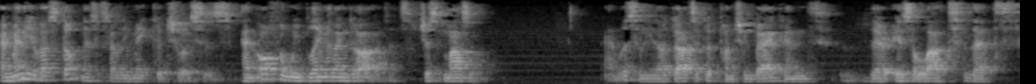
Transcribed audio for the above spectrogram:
And many of us don't necessarily make good choices. And often we blame it on God. It's just mazel. And listen, you know, God's a good punching bag, and there is a lot that,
